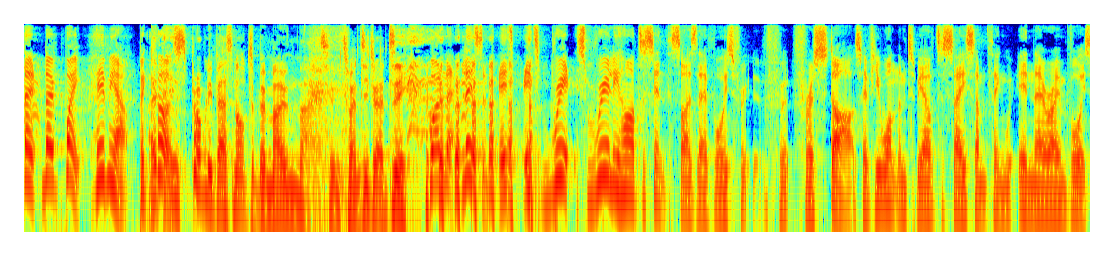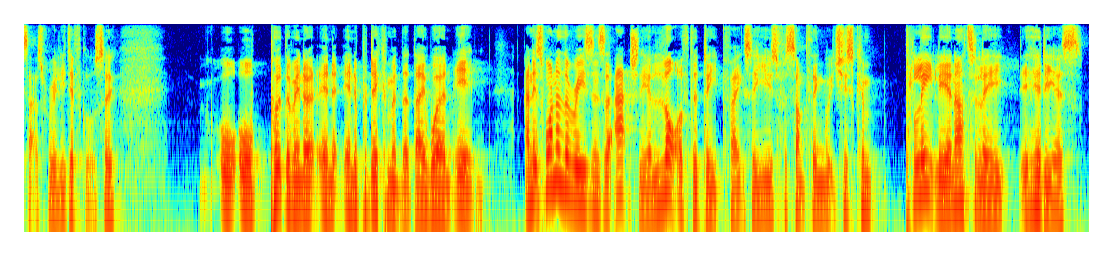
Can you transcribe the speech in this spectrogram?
no, no, wait, hear me out. Because it's probably best not to bemoan that in 2020. well, li- listen, it's it's, re- it's really hard to synthesize their voice for, for for a start. So if you want them to be able to say something in their own voice, that's really difficult. So or, or put them in a, in a in a predicament that they weren't in. And it's one of the reasons that actually a lot of the deepfakes are used for something which is completely and utterly hideous,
